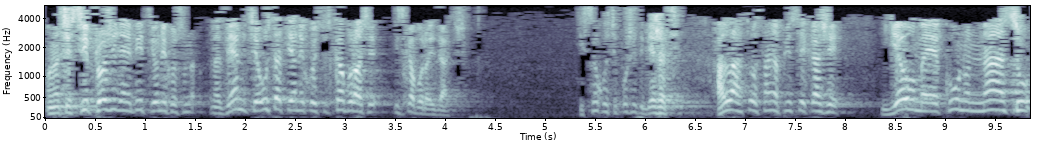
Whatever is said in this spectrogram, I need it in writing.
Onda će svi proživljeni biti oni koji su na zemlji će ustati, a oni koji su iz kabura će iz kabura izaći. I svako će početi bježati. Allah to stanje opisuje kaže Jevme je kunu nasu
